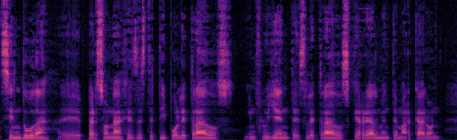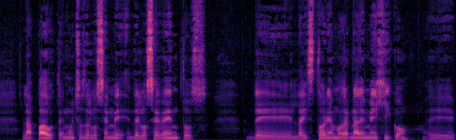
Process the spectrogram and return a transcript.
sin duda, eh, personajes de este tipo, letrados, influyentes, letrados, que realmente marcaron la pauta en muchos de los, de los eventos de la historia moderna de México, eh,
